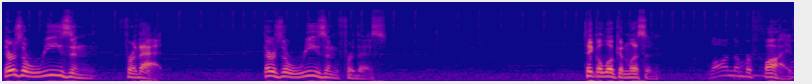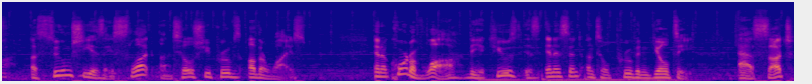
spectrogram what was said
There's a reason for that. There's a reason for this. Take a look and listen. Law number five assume she is a slut until she proves otherwise. In a court of law, the accused is innocent until proven guilty. As such,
